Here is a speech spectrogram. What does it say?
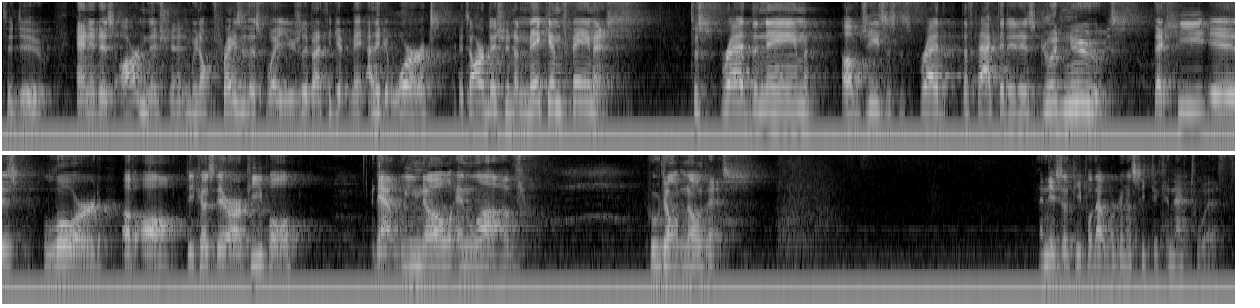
to do. And it is our mission, we don't phrase it this way usually, but I think it, may, I think it works. It's our mission to make him famous, to spread the name of Jesus, to spread the fact that it is good news that he is Lord of all. Because there are people that we know and love who don't know this. And these are the people that we're going to seek to connect with.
